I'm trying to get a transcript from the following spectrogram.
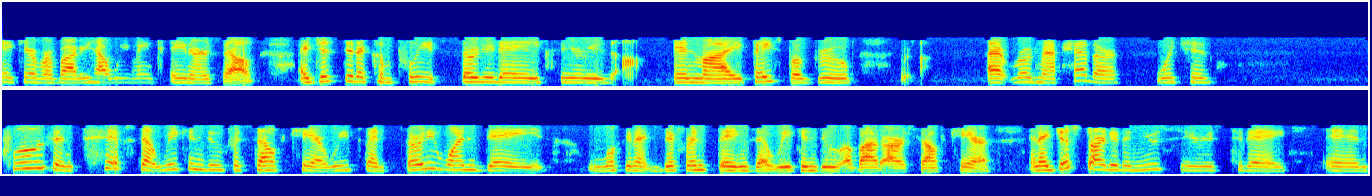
take care of our body, how we maintain ourselves. I just did a complete 30-day series in my Facebook group at Roadmap Heather, which is clues and tips that we can do for self-care. We spent 31 days looking at different things that we can do about our self-care. And I just started a new series today and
